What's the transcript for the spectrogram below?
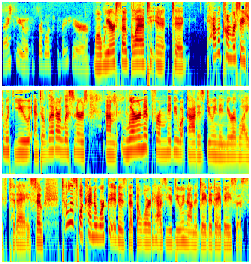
Thank you. It's a privilege to be here. Well, we are so glad to uh, to have a conversation with you and to let our listeners um, learn it from maybe what God is doing in your life today. So, tell us what kind of work it is that the Lord has you doing on a day to day basis.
